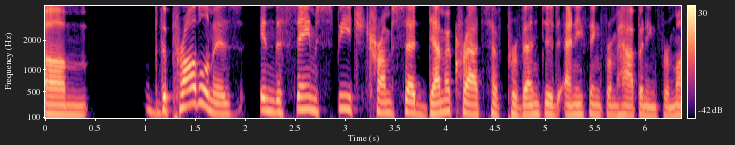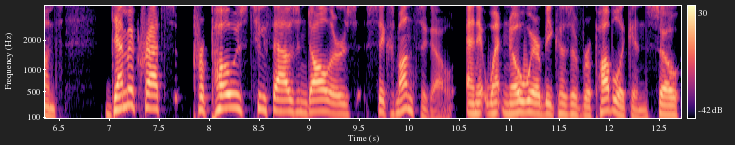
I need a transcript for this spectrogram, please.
Um, the problem is, in the same speech, Trump said Democrats have prevented anything from happening for months. Democrats proposed $2,000 six months ago, and it went nowhere because of Republicans. So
